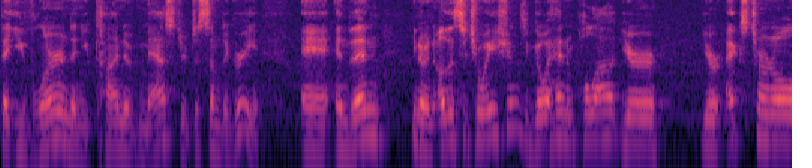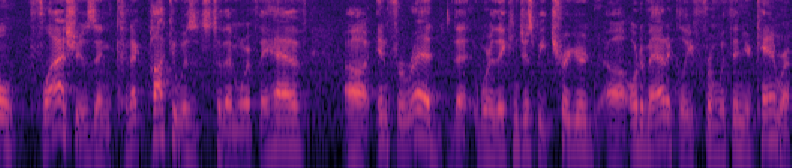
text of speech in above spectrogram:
that you've learned and you kind of mastered to some degree. And, and then, you know, in other situations, go ahead and pull out your your external flashes and connect pocket wizards to them, or if they have uh, infrared that where they can just be triggered uh, automatically from within your camera.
